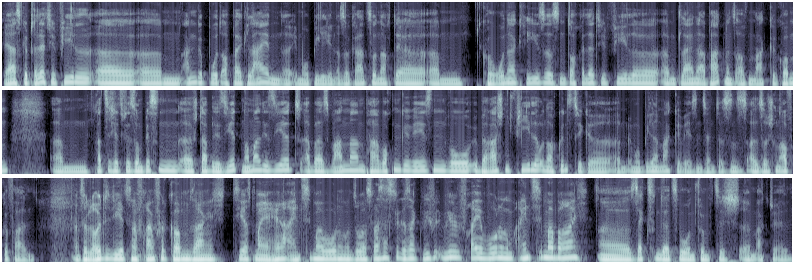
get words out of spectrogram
Ja, es gibt relativ viel äh, ähm, Angebot auch bei kleinen äh, Immobilien. Also gerade so nach der ähm, Corona-Krise sind doch relativ viele ähm, kleine Apartments auf den Markt gekommen. Ähm, hat sich jetzt wieder so ein bisschen äh, stabilisiert, normalisiert, aber es waren mal ein paar Wochen gewesen, wo überraschend viele und auch günstige ähm, Immobilien am Markt gewesen sind. Das ist uns also schon aufgefallen. Also Leute, die jetzt nach Frankfurt kommen, sagen, ich ziehe erstmal hierher, Einzimmerwohnung und sowas. Was hast du gesagt? Wie, viel, wie viele freie Wohnungen im Einzimmerbereich? 652 ähm, aktuell.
